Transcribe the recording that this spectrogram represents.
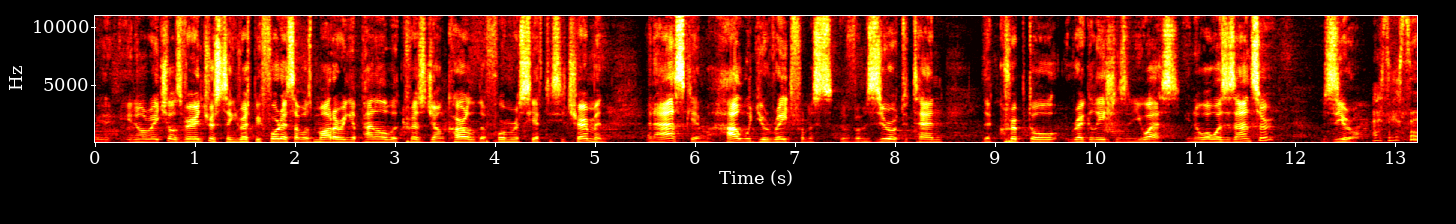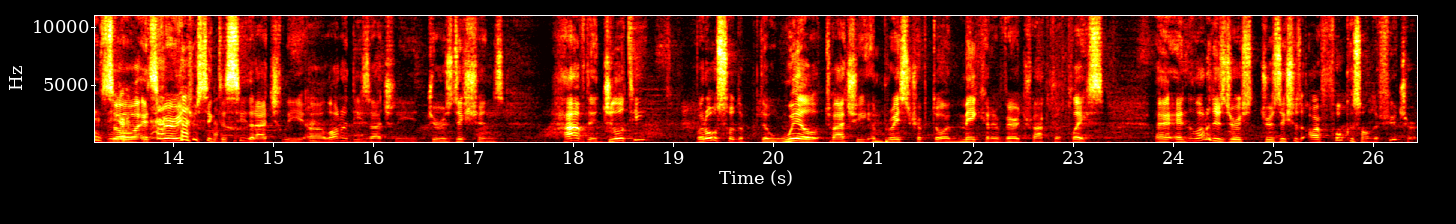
You know, Rachel, it's very interesting. Just before this, I was moderating a panel with Chris Giancarlo, the former CFTC chairman, and I asked him, how would you rate from, a, from 0 to 10 the crypto regulations in the US? You know what was his answer? Zero. I was say zero. So it's very interesting to see that actually uh, a lot of these actually jurisdictions have the agility, but also the, the will to actually embrace crypto and make it a very attractive place. Uh, and a lot of these jurisdictions are focused on the future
